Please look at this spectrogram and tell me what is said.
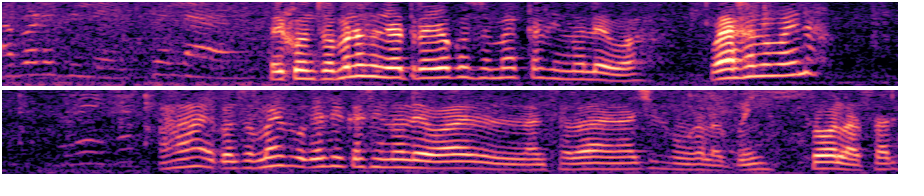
Ah, pero si le eché la... El consomé no se había traído consomé, casi no le va. ¿Voy a dejarlo, Mayna? ¿Lo voy a dejar? Ajá, el consomé porque ese casi no le va la ensalada de nachos con jalapeño, solo la sal.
